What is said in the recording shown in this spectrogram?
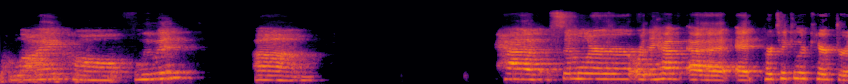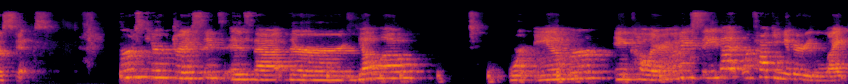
glycol fluid um, have similar, or they have a, a particular characteristics. First characteristics is that they're yellow or amber in color. And when I say that, we're talking a very light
